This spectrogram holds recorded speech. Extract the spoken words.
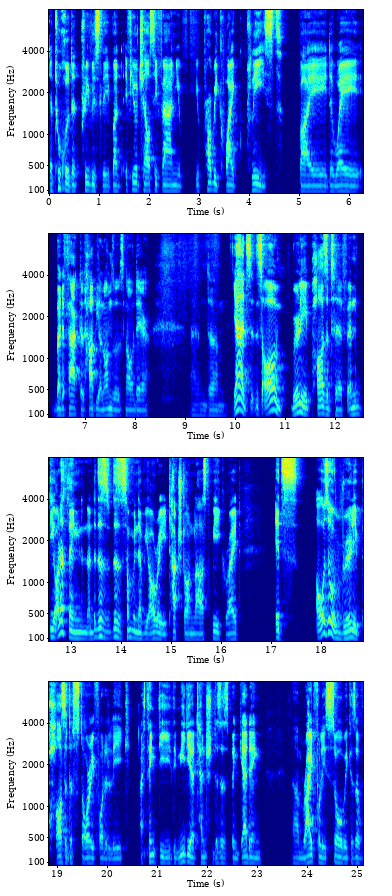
that Tuchel did previously. But if you're a Chelsea fan, you you're probably quite pleased by the way by the fact that Xabi Alonso is now there. And um, yeah, it's it's all really positive. And the other thing, this is this is something that we already touched on last week, right? It's also a really positive story for the league. I think the the media attention this has been getting, um, rightfully so, because of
